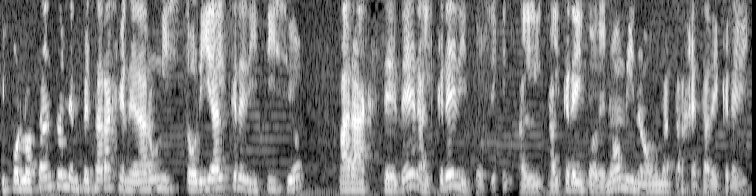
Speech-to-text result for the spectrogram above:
y por lo tanto en empezar a generar un historial crediticio para acceder al crédito, ¿sí? al, crédito de nómina o una tarjeta de crédito.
